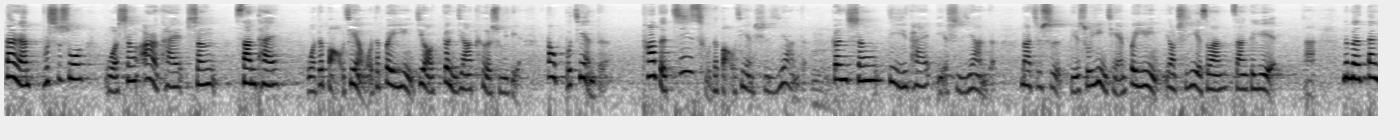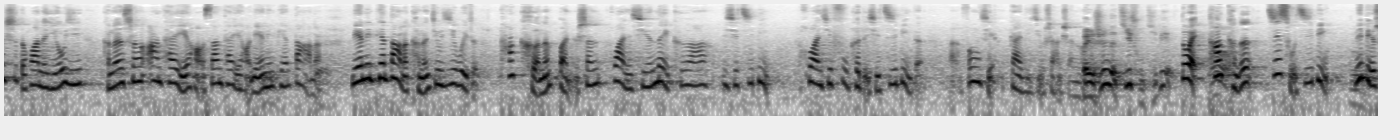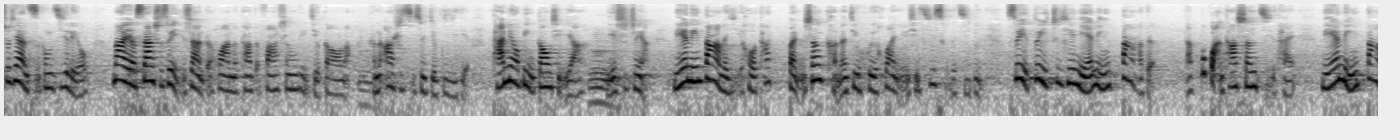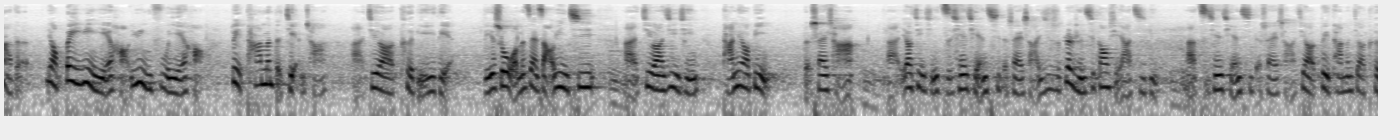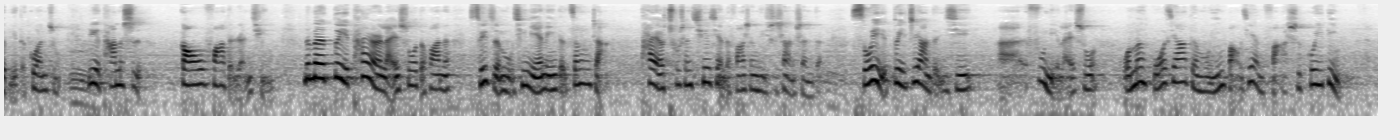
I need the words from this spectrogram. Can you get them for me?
当然不是说我生二胎、生三胎，我的保健、我的备孕就要更加特殊一点，倒不见得。它的基础的保健是一样的，跟生第一胎也是一样的。那就是比如说孕前备孕要吃叶酸三个月啊。那么但是的话呢，由于可能生二胎也好，三胎也好，年龄偏大了，年龄偏大了，可能就意味着他可能本身患一些内科啊一些疾病，患一些妇科的一些疾病的呃风险概率就上升了。本身的基础疾病，对，它哦可能基础疾病，你比如说像子宫肌瘤，那要三十岁以上的话呢，它的发生率就高了，可能二十几岁就低一点。糖尿病、高血压也是这样，年龄大了以后，它本身可能就会患有一些基础的疾病，所以对这些年龄大的啊，不管他生几胎，年龄大的要备孕也好，孕妇也好，对他们的检查啊就要特别一点。比如说我们在早孕期啊，就要进行糖尿病的筛查，啊，要进行子痫前期的筛查，也就是妊娠期高血压疾病啊，子痫前期的筛查，就要对他们就要特别的关注，因为他们是高发的人群。那么对胎儿来说的话呢，随着母亲年龄的增长，胎儿出生缺陷的发生率是上升的，所以对这样的一些啊、妇女来说，我们国家的母婴保健法是规定，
